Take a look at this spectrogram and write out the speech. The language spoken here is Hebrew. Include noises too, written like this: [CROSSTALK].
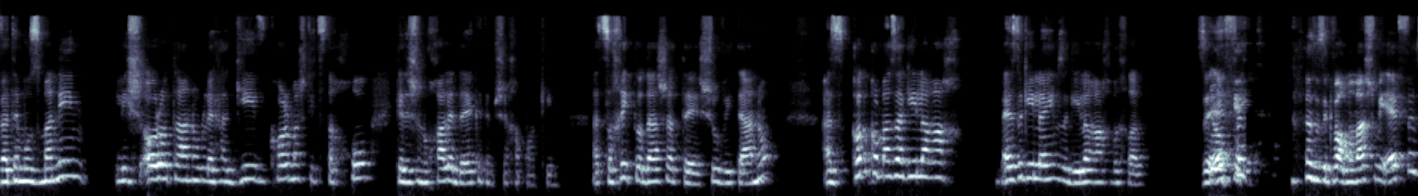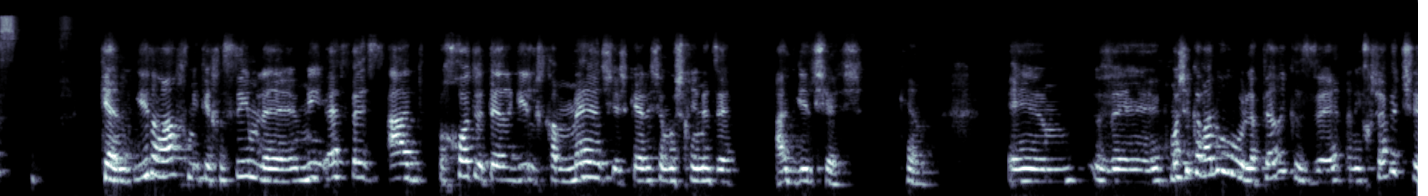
ואתם מוזמנים לשאול אותנו, להגיב, כל מה שתצטרכו, כדי שנוכל לדייק את המשך הפרקים. אז צחית, תודה שאת אה, שוב איתנו. אז קודם כל, מה זה הגיל הרך? איזה גילאים זה גיל הרך בכלל? זה אפס? [LAUGHS] זה כבר ממש מאפס? כן, גיל הרך מתייחסים מ-0 עד פחות או יותר גיל 5, יש כאלה שמושכים את זה עד גיל 6, כן. אמ, וכמו שקראנו לפרק הזה, אני חושבת ש...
